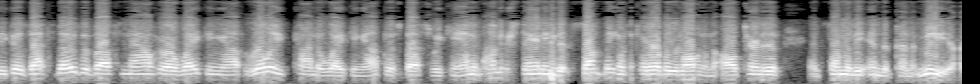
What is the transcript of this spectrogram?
because that's those of us now who are waking up, really kind of waking up as best we can and understanding that something is terribly wrong in the alternative and some of the independent media.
